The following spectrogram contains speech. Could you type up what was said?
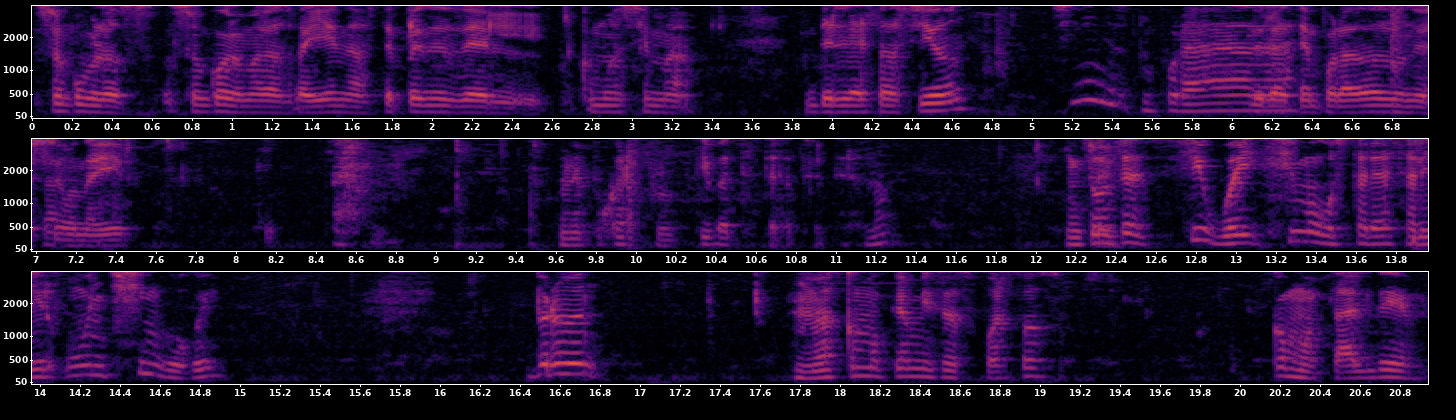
Son como los, son como las ballenas, depende del, ¿cómo se llama? De la estación, Sí, de la temporada. de la temporada sí donde se van a ir. Una época reproductiva, etcétera, etcétera, ¿no? Entonces, sí, güey, sí. me gustaría salir un chingo, güey. Pero no es como que mis esfuerzos como tal de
